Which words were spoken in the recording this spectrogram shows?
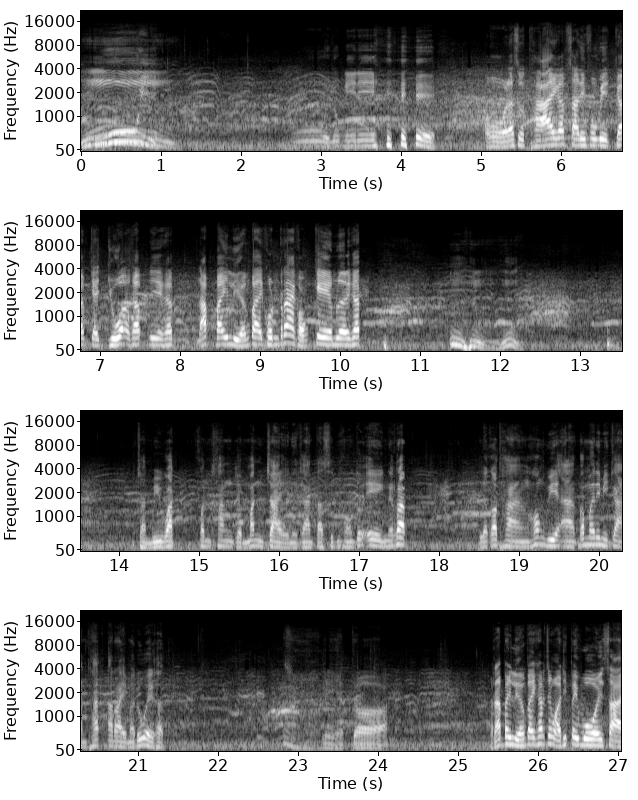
อือุ้ยมอุ้ยลูกนี้นี่ โอ้แล้วสุดท้ายครับซาริโฟวิชครับแกยั่วครับนี่ครับ รับใบเหลืองไปคนแรกของเกมเลยครับอื้อหือจันวิวัฒน์ค่อนข้างจะมั่นใจในการตัดสินของตัวเองนะครับ แล้วก็ทางห้อง VR ก็ไม่ได้มีการทักอะไรมาด้วยครับนี่ครับก็รับใบเหลืองไปครับจังหวะที่ไปโวยใส่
